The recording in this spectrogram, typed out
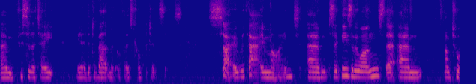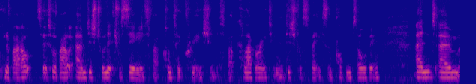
um, facilitate, you know, the development of those competencies. So with that in mind, um, so these are the ones that um, I'm talking about. So it's all about um, digital literacy, it's about content creation, it's about collaborating in the digital space and problem solving. And um,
